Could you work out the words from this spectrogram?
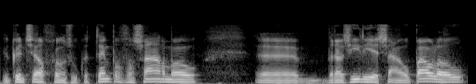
u kunt zelf gewoon zoeken. Tempel van Salomo, uh, Brazilië, Sao Paulo.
